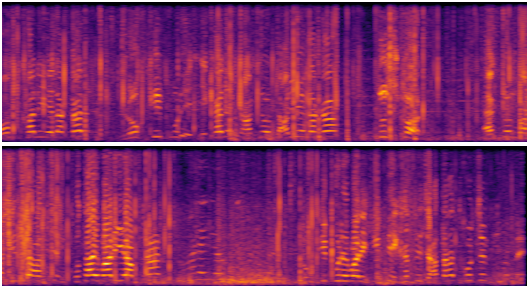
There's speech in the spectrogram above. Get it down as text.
বকখালি এলাকার লক্ষ্মীপুরে। এখানে কাজেও দাঁড়িয়ে থাকা দুষ্কর। একজন বাসিন্দা আসছেন কোথায় বাড়ি আপনার? লক্ষ্মীপুরে বাড়ি। কিন্তু এখান থেকে যাতায়াত করছেন কীভাবে?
